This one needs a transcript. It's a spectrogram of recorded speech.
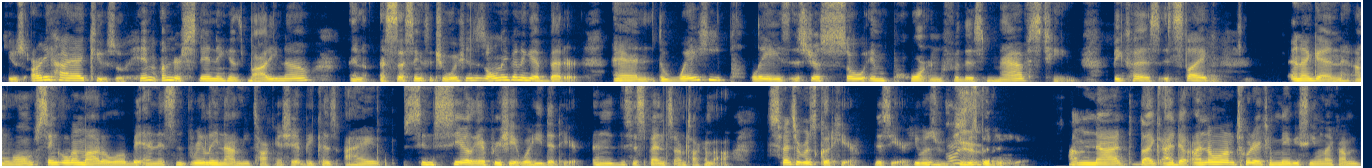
he was already high IQ. So him understanding his body now and assessing situations is only going to get better. And the way he plays is just so important for this Mavs team because it's like and again, I'm going to single him out a little bit, and it's really not me talking shit because I sincerely appreciate what he did here. And this is Spencer I'm talking about. Spencer was good here this year. He was Oh he was good year. I'm not like I don't I know on Twitter it can maybe seem like I'm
